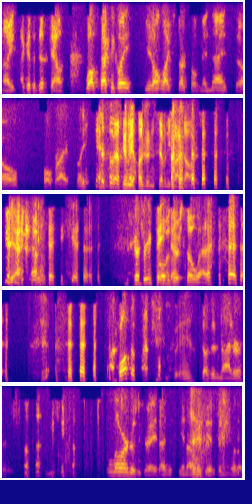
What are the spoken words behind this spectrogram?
tonight. I get the discount." Well, technically, you don't like start till midnight, so full price. Like, so that's gonna be one hundred and seventy five dollars. yeah. Because Three clothes paychecks. are so wet. I bought them last month. Doesn't matter. Lord was great. I just, you know, I wish he had been a little.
